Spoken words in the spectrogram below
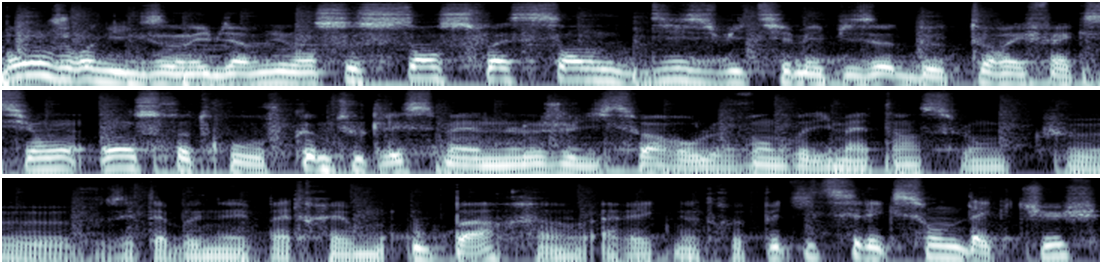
Bonjour Geekzone et bienvenue dans ce 178e épisode de Torréfaction. On se retrouve comme toutes les semaines le jeudi soir ou le vendredi matin selon que vous êtes abonné Patreon ou pas avec notre petite sélection d'actu.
